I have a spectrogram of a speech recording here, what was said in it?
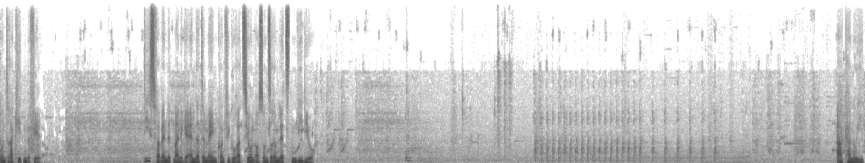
Und Raketenbefehl. Dies verwendet meine geänderte Main-Konfiguration aus unserem letzten Video. Arkanoid.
